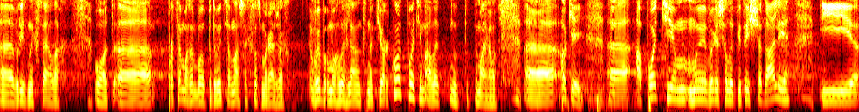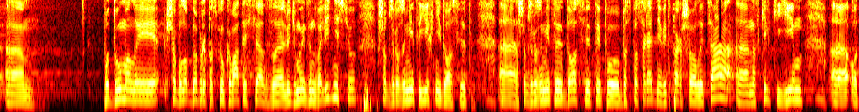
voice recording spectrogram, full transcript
е, в різних селах. От е, про це можна було подивитися в наших соцмережах. Ви б могли глянути на QR-код потім, але ну тут немає його. Е, окей. Е, а потім ми вирішили піти ще далі і. Е, Подумали, що було б добре поспілкуватися з людьми з інвалідністю, щоб зрозуміти їхній досвід, Е, щоб зрозуміти досвід, типу, безпосередньо від першого лиця, е, наскільки їм е, от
